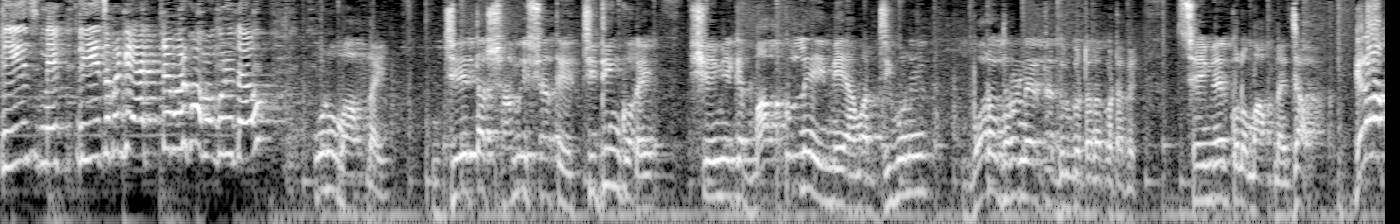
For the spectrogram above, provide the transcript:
প্লিজ মেঘ প্লিজ আমাকে একটা বার ক্ষমা করে দাও। কোনো মাপ নাই। যে তার স্বামীর সাথে চিটিং করে সেই মেয়েকে মাপ করলে এই মেয়ে আমার জীবনে বড় ধরনের একটা দুর্ঘটনা ঘটাবে। সেই মেয়ের কোনো মাপ নাই। যাও। আউট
